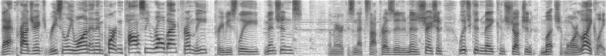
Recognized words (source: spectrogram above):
That project recently won an important policy rollback from the previously mentioned America's Next Top President administration, which could make construction much more likely.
